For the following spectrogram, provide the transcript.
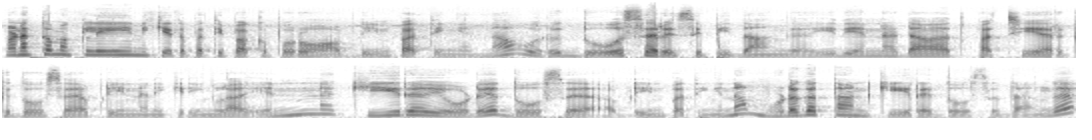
வணக்க மக்களே இன்றைக்கி எதை பற்றி பார்க்க போகிறோம் அப்படின்னு பார்த்தீங்கன்னா ஒரு தோசை ரெசிபி தாங்க. இது என்னடா பச்சையாக இருக்குது தோசை அப்படின்னு நினைக்கிறீங்களா? என்ன கீரையோட தோசை அப்படின்னு பார்த்தீங்கன்னா முடகத்தான் கீரை தோசை தாங்க.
